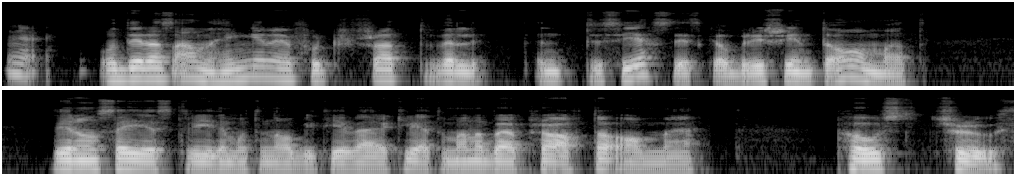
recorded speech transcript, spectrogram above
Nej. Och deras anhängare är fortsatt väldigt entusiastiska och bryr sig inte om att det de säger strider mot en objektiv verklighet. Och man har börjat prata om eh, post-truth.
